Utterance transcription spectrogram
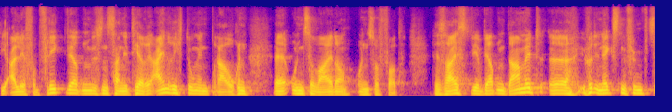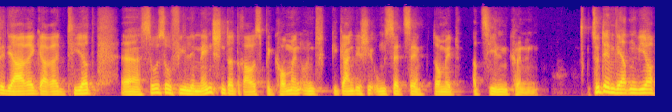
die alle verpflegt werden müssen, sanitäre Einrichtungen brauchen äh, und so weiter und so fort. Das heißt, wir werden damit äh, über die nächsten 15 Jahre garantiert äh, so, so viele Menschen daraus bekommen und gigantische Umsätze damit erzielen können. Zudem werden wir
